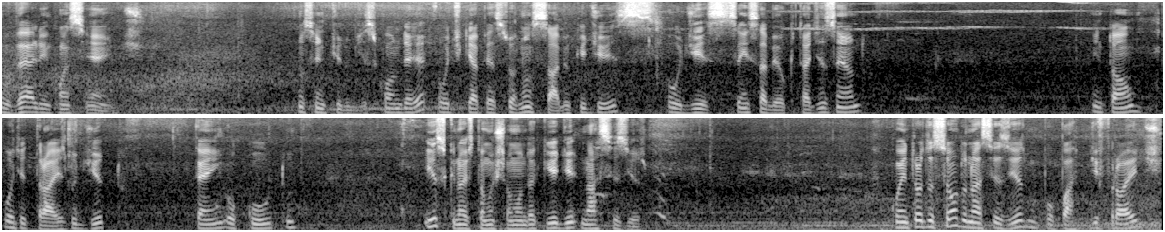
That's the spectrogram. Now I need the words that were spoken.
O velho inconsciente, no sentido de esconder, ou de que a pessoa não sabe o que diz, ou diz sem saber o que está dizendo. Então, por detrás do dito, tem oculto isso que nós estamos chamando aqui de narcisismo. Com a introdução do narcisismo por parte de Freud,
